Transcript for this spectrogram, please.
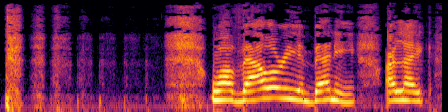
While Valerie and Benny are like,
